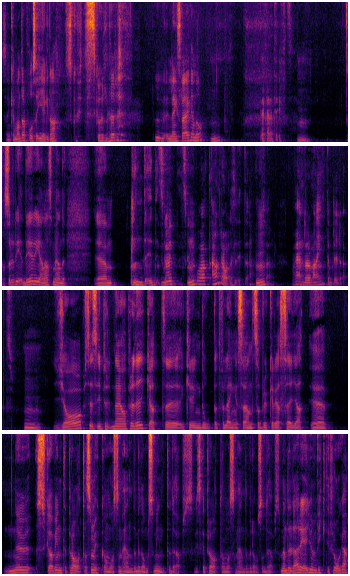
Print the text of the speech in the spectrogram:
Sen kan man dra på sig egna skuld, skulder längs vägen då. Mm. Definitivt. Så det, det är det ena som händer. Ehm, det, det, Ska vi, ska vi gå åt andra hållet lite? Så, vad händer om man inte blir döpt? ja, precis. I, när jag har predikat eh, kring dopet för länge sedan så brukade jag säga att eh, nu ska vi inte prata så mycket om vad som händer med de som inte döps. Vi ska prata om vad som händer med de som döps. Men det där är ju en viktig fråga.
